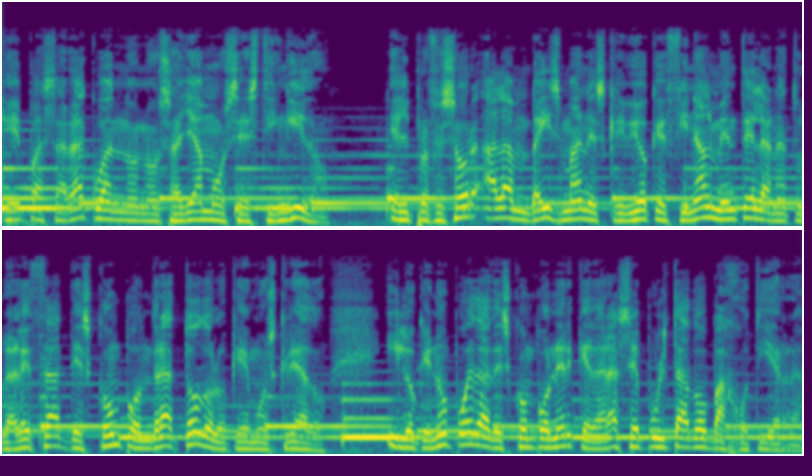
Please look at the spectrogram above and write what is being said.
¿Qué pasará cuando nos hayamos extinguido? El profesor Alan Baseman escribió que finalmente la naturaleza descompondrá todo lo que hemos creado y lo que no pueda descomponer quedará sepultado bajo tierra.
